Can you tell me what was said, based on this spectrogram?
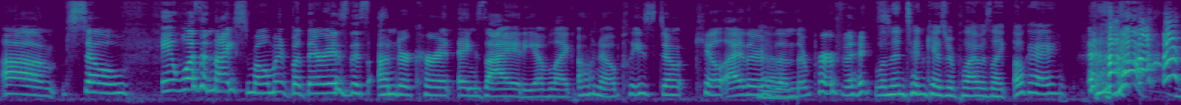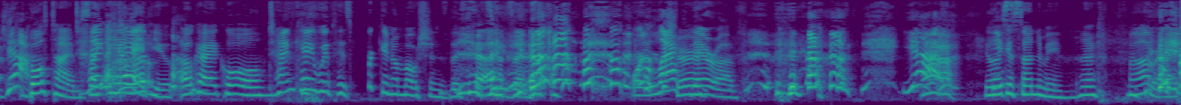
Um, so it was a nice moment, but there is this undercurrent anxiety of like, oh no, please don't kill either Yeah. of them. They're perfect. Well, then 10K's reply was like, "Okay." Yeah. Both times. Like, "Hey, I love you." Okay, cool. 10K with his freaking emotions this Yeah. season. or lack Sure. thereof. yeah. You're like a son to me. All right.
